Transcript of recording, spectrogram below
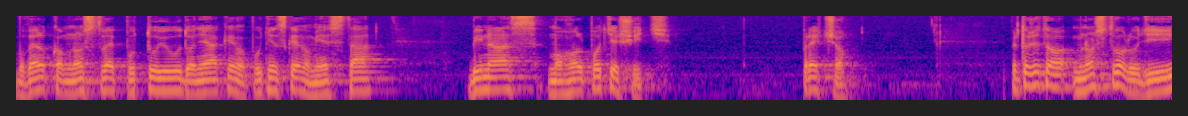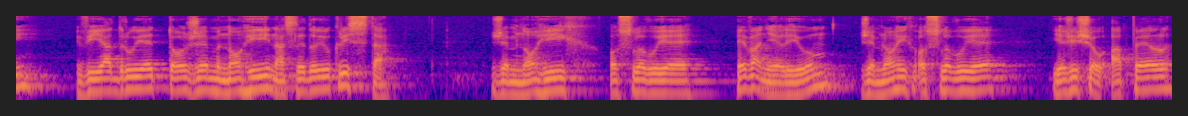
vo veľkom množstve putujú do nejakého putnického miesta, by nás mohol potešiť. Prečo? Pretože to množstvo ľudí vyjadruje to, že mnohí nasledujú Krista. Že mnohých oslovuje evanelium, že mnohých oslovuje Ježišov apel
